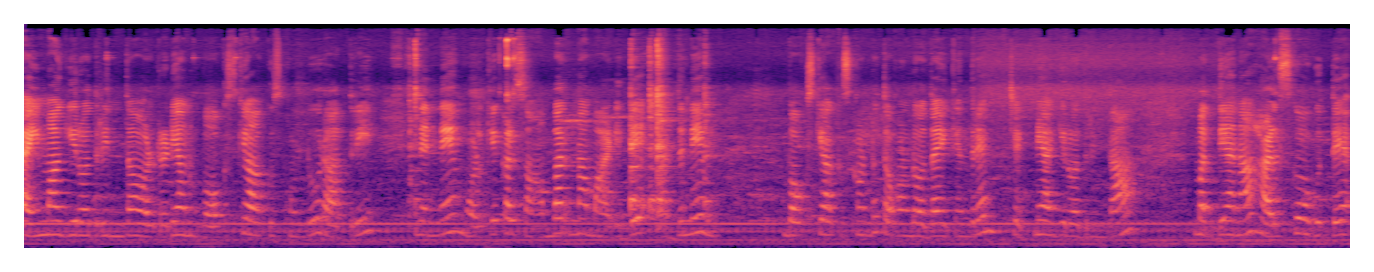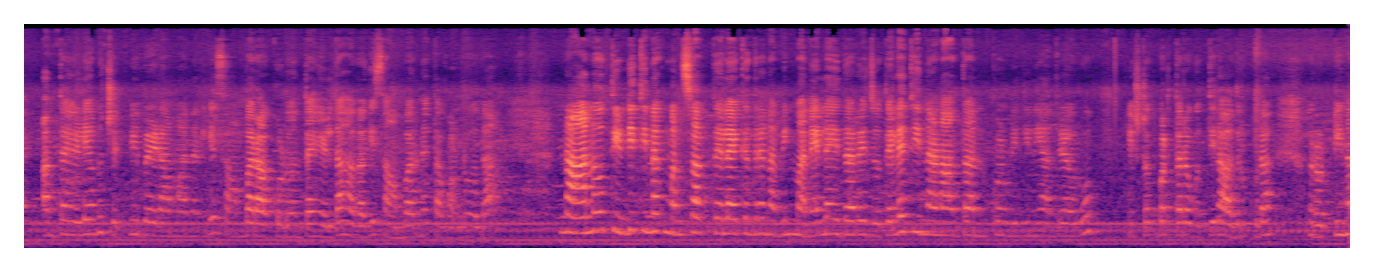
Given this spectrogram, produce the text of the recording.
ಟೈಮ್ ಆಗಿರೋದ್ರಿಂದ ಆಲ್ರೆಡಿ ಅವ್ನು ಬಾಕ್ಸ್ಗೆ ಹಾಕಿಸ್ಕೊಂಡು ರಾತ್ರಿ ನೆನ್ನೆ ಮೊಳಕೆ ಕಾಳು ಸಾಂಬಾರನ್ನ ಮಾಡಿದ್ದೆ. ಅದನ್ನೇ ಬಾಕ್ಸ್ಗೆ ಹಾಕಿಸ್ಕೊಂಡು ತೊಗೊಂಡೋದ ಏಕೆಂದರೆ ಚಟ್ನಿ ಆಗಿರೋದ್ರಿಂದ ಮಧ್ಯಾಹ್ನ ಹಳಸ್ಕೊ ಹೋಗುತ್ತೆ ಅಂತ ಹೇಳಿ ಅವನು, ಚಟ್ನಿ ಬೇಡಮ್ಮ, ನನಗೆ ಸಾಂಬಾರು ಹಾಕ್ಕೊಡು ಅಂತ ಹೇಳ್ದ. ಹಾಗಾಗಿ ಸಾಂಬಾರನ್ನೇ ತಗೊಂಡು ಹೋದ. ನಾನು ತಿಂಡಿ ತಿನ್ನಕ್ಕೆ ಮನಸ್ಸಾಗ್ತಾ ಇಲ್ಲ, ಯಾಕಂದರೆ ನವೀನ್ ಮನೆಯಲ್ಲೇ ಇದ್ದಾರೆ ಜೊತೆಲೇ ತಿನ್ನೋಣ ಅಂತ ಅಂದ್ಕೊಂಡಿದ್ದೀನಿ ಆದರೆ ಅವರು ಎಷ್ಟೊತ್ತು ಬರ್ತಾರೋ ಗೊತ್ತಿಲ್ಲ, ಆದರೂ ಕೂಡ ರೊಟ್ಟಿನ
